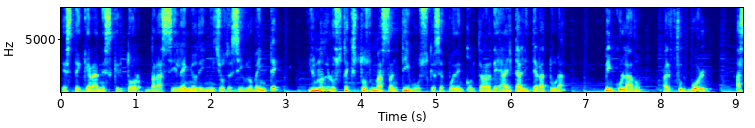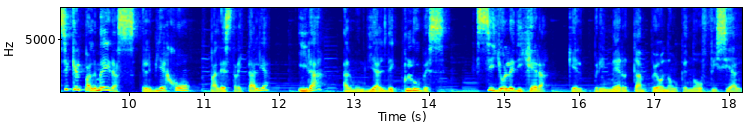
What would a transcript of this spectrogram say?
este gran escritor brasileño de inicios del siglo XX, y uno de los textos más antiguos que se puede encontrar de alta literatura, vinculado al fútbol. Así que el Palmeiras, el viejo Palestra Italia, irá al Mundial de Clubes. Si yo le dijera que el primer campeón, aunque no oficial,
